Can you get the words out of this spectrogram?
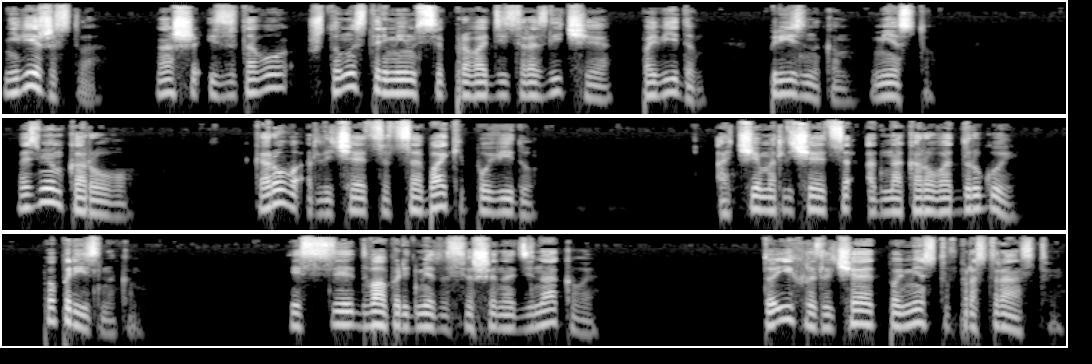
Невежество наше из-за того, что мы стремимся проводить различия по видам, признакам, месту. Возьмем корову. Корова отличается от собаки по виду. А чем отличается одна корова от другой? По признакам. Если два предмета совершенно одинаковы, то их различают по месту в пространстве.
